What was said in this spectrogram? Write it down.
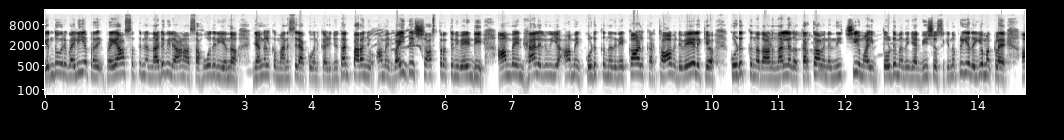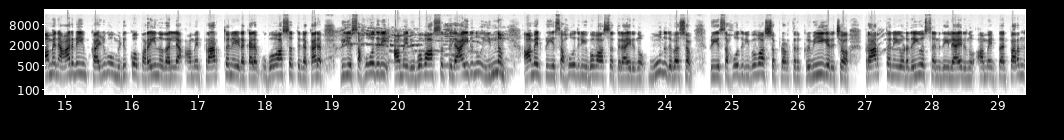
എന്തോ ഒരു വലിയ പ്ര- പ്രയാസത്തിന്റെ നടുവിലാണ് ആ സഹോദരി എന്ന് ഞങ്ങൾക്ക് മനസ്സിലാക്കുവാൻ കഴിഞ്ഞു. താൻ പറഞ്ഞു ആമേൻ വൈദ്യശാസ്ത്രത്തിന് വേണ്ടി. അമ്മേൻ ഹാലലൂയ അമ്മേൻ കൊടുക്കുന്നതിനേക്കാൾ കർത്താവിന്റെ വേലയ്ക്ക് കൊടുക്കുന്നതാണ് നല്ലത്. കർത്താവിനെ നിശ്ചയമായും തൊടുമെന്ന് ഞാൻ വിശ്വസിക്കുന്നു. പ്രിയ ദൈവമക്കളെ ആമൻ ആരുടെയും കഴിവോ മിടുക്കോ പറയുന്നതല്ല ആമൻ പ്രാർത്ഥനയുടെ കരം ഉപവാസത്തിന്റെ കരം. പ്രിയ സഹോദരി ആമൻ ഉപവാസത്തിലായിരുന്നു ഇന്നും. ആമൻ പ്രിയ സഹോദരി ഉപവാസത്തിലായിരുന്നു. മൂന്ന് ദിവസം പ്രിയ സഹോദരി ഉപവാസ പ്രാർത്ഥന ക്രമീകരിച്ച് പ്രാർത്ഥനയോടെ ദൈവസന്നിധിയിലായിരുന്നു. ആമേൻ താൻ പറഞ്ഞ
